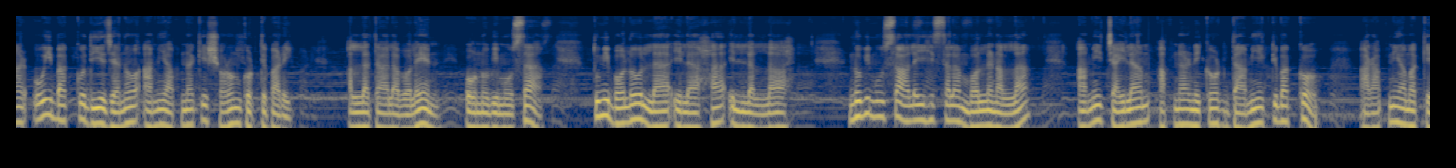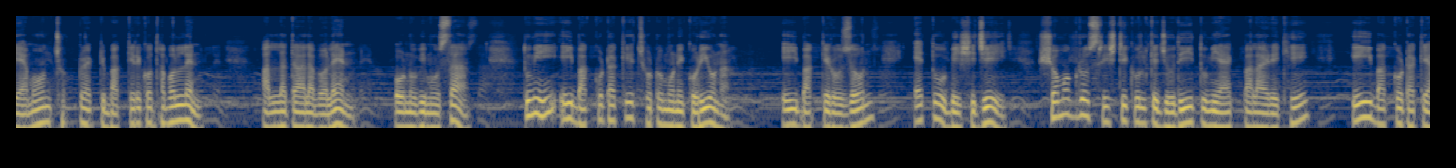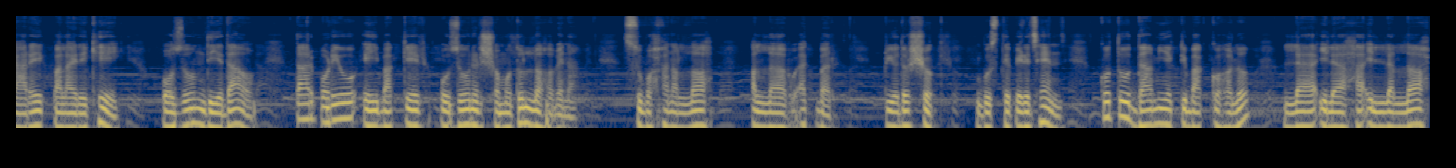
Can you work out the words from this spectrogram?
আর ওই বাক্য দিয়ে যেন আমি আপনাকে স্মরণ করতে পারি। আল্লাহ তাআলা বলেন, ও নবী মুসা, তুমি বলো, লা ইলাহা ইল্লাল্লাহ। নবী মুসা আলাইহিসাল্লাম বললেন, আল্লাহ আমি চাইলাম আপনার নিকট দামি একটি বাক্য, আর আপনি আমাকে এমন ছোট্ট একটি বাক্যের কথা বললেন। আল্লাহ তাআলা বলেন, ও নবী মুসা, তুমি এই বাক্যটাকে ছোট মনে করিও না। এই বাক্যের ওজন এত বেশি যে, সমগ্র সৃষ্টিকুলকে যদি তুমি এক পালায় রেখে, এই বাক্যটাকে আরেক পালায় রেখে ওজন দিয়ে দাও, তারপরেও এই বাক্যের ওজনের সমতুল্য হবে না। সুবহান আল্লাহ আল্লাহ আকবার। প্রিয় দর্শক, বুঝতে পেরেছেন কত দামি একটি বাক্য হলো, লা ইলাহা ইল্লাল্লাহ,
